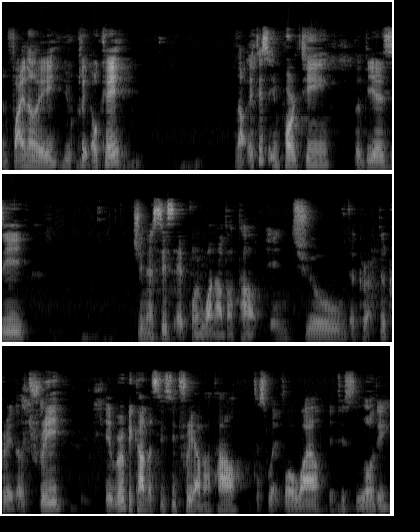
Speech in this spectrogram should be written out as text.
And finally, you click OK. Now it is importing the DAZ Genesis 8.1 avatar into the character creator tree. It will become a CC3 avatar. Just wait for a while. It is loading.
